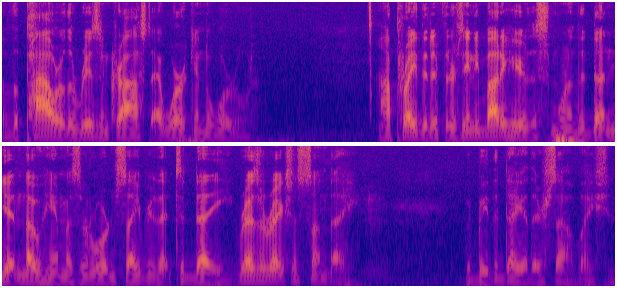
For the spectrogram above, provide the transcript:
of the power of the risen Christ at work in the world. I pray that if there's anybody here this morning that doesn't yet know him as their Lord and Savior, that today, Resurrection Sunday, would be the day of their salvation.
